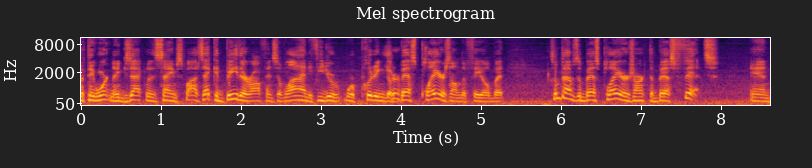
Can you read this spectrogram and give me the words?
but they weren't in exactly the same spots. That could be their offensive line if you were putting the Sure. best players on the field. But sometimes the best players aren't the best fits. And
